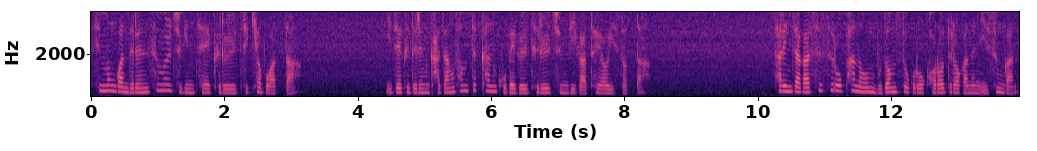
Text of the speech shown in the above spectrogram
신문관들은 숨을 죽인 채 그를 지켜보았다. 이제 그들은 가장 섬뜩한 고백을 들을 준비가 되어 있었다. 살인자가 스스로 파놓은 무덤 속으로 걸어 들어가는 이 순간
